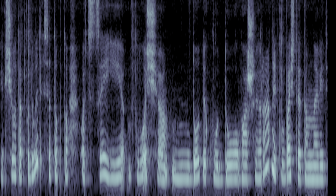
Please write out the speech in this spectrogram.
Якщо так подивитися, тобто ось це є площа м, дотику до вашої рани. Як ви бачите, там навіть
